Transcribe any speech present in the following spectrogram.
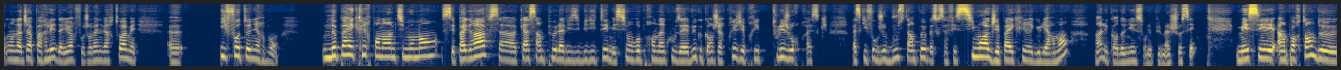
on en a déjà parlé. D'ailleurs, il faut que je revienne vers toi, mais il faut tenir bon ne pas écrire pendant un petit moment, c'est pas grave, ça casse un peu la visibilité, mais si on reprend d'un coup, vous avez vu que quand j'ai repris, j'ai pris tous les jours presque, parce qu'il faut que je booste un peu, parce que ça fait six mois que j'ai pas écrit régulièrement. Hein, les cordonniers sont les plus mal chaussés, mais c'est important de,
